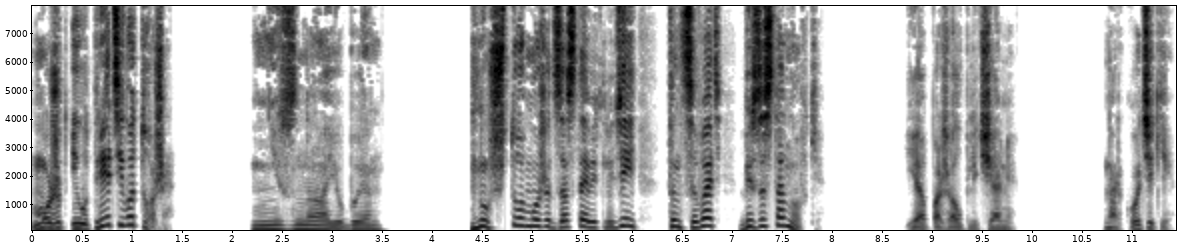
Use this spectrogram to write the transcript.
Может, и у третьего тоже?» «Не знаю, Бен. Ну что может заставить людей танцевать без остановки?» Я пожал плечами. «Наркотики?»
